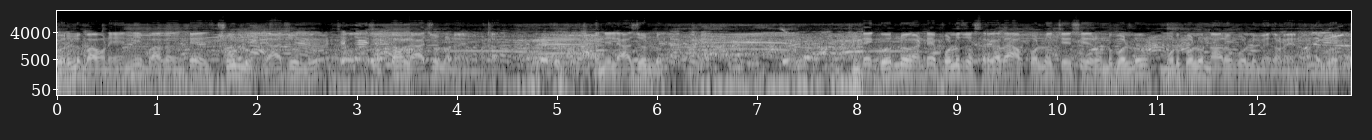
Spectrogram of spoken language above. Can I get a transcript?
గొర్రెలు బాగున్నాయి. అన్నీ బాగా అంటే చూళ్ళు లాజూళ్ళు మొత్తం లాజూళ్ళు ఉన్నాయన్నమాట. అన్నీ లాజూళ్ళు అంటే గొర్రెలు అంటే పళ్ళు చూస్తారు కదా ఆ పళ్ళు వచ్చేసి రెండు పళ్ళు మూడు పళ్ళు నాలుగు పళ్ళు మీద ఉన్నాయన్నమాట గొర్రెలు.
